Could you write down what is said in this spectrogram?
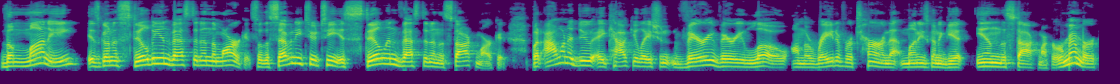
the money is going to still be invested in the market. So the 72T is still invested in the stock market. But I want to do a calculation very, very low on the rate of return that money's going to get in the stock market. Remember,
